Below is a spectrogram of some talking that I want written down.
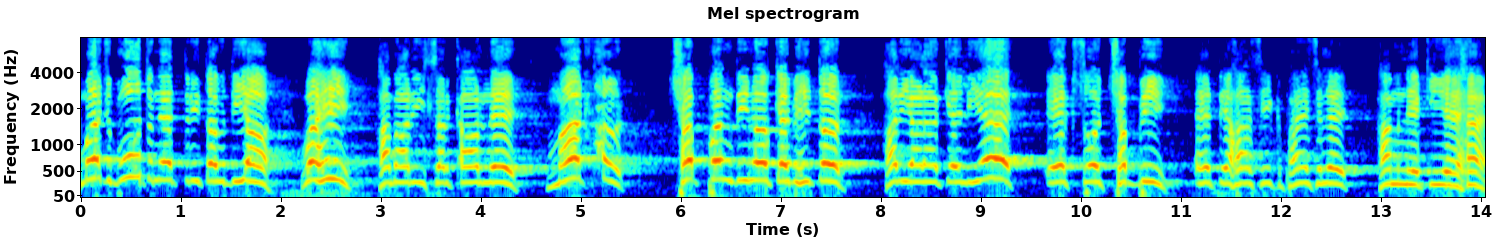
मज़बूत नेतृत्व दिया, वही हमारी सरकार ने मात्र छप्पन दिनों के भीतर हरियाणा के लिए 126 ऐतिहासिक फैसले हमने किए हैं।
